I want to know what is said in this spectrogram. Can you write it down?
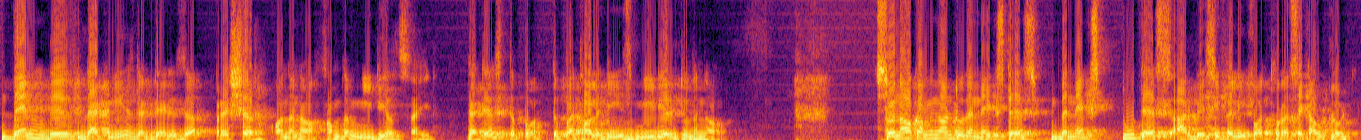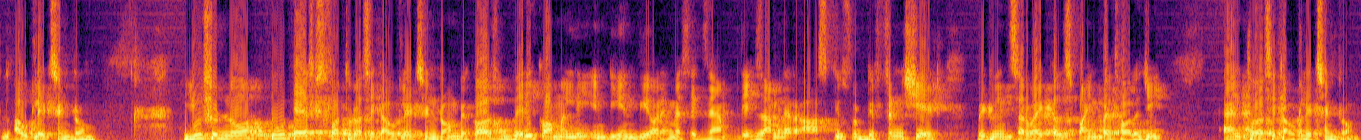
then that means that there is a pressure on the nerve from the medial side. That is, the, the pathology is medial to the nerve. So now coming on to the next test. The next two tests are basically for thoracic outlet, outlet syndrome. You should know two tests for thoracic outlet syndrome because very commonly in DNB or MS exam, the examiner asks you to differentiate between cervical spine pathology and thoracic outlet syndrome.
